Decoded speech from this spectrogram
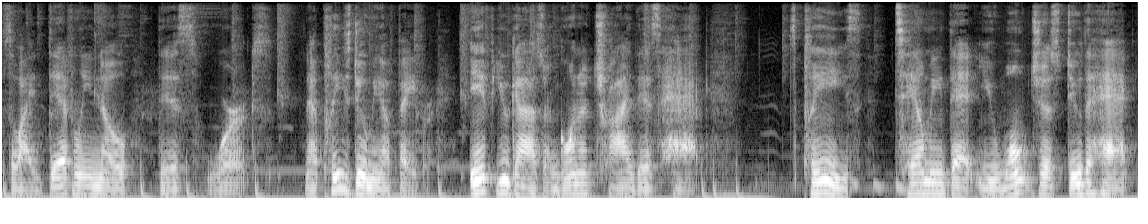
So I definitely know this works. Now, please do me a favor. If you guys are going to try this hack, please tell me that you won't just do the hack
